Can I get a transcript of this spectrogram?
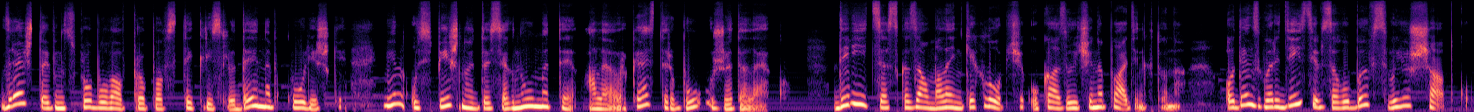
Зрештою, він спробував проповсти крізь людей навколішки. Він успішно досягнув мети, але оркестр був уже далеко. Дивіться, сказав маленький хлопчик, указуючи на Падінгтона. Один з гвардійців загубив свою шапку.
